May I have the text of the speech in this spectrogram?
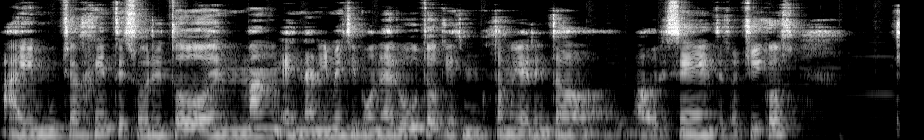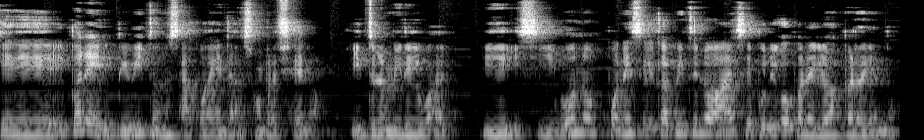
hay mucha gente, sobre todo en, man, en animes tipo Naruto, que es- está muy orientado a adolescentes o chicos, que por ahí el pibito no se da cuenta que es un relleno y te lo mira igual. Y, y si vos no pones el capítulo a ese público, por ahí lo vas perdiendo.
